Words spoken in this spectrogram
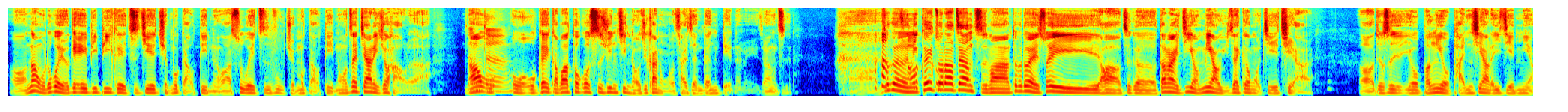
哦，那我如果有一个 A P P 可以直接全部搞定的话，数位支付全部搞定，我在家里就好了啊。然后我我我可以搞不好透过视讯镜头去看我的财神灯点了没，这样子。啊，这个你可以做到这样子吗？对不对？所以啊，这个当然已经有庙宇在跟我接洽了。哦、就是有朋友盘下了一间庙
